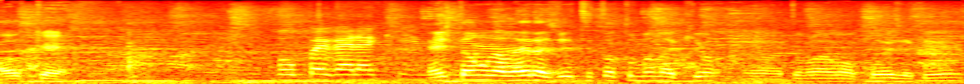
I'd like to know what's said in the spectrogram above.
Ok. Vou pegar aqui. Então, galera, a gente tá tomando aqui, ó. Tomar alguma coisa aqui.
